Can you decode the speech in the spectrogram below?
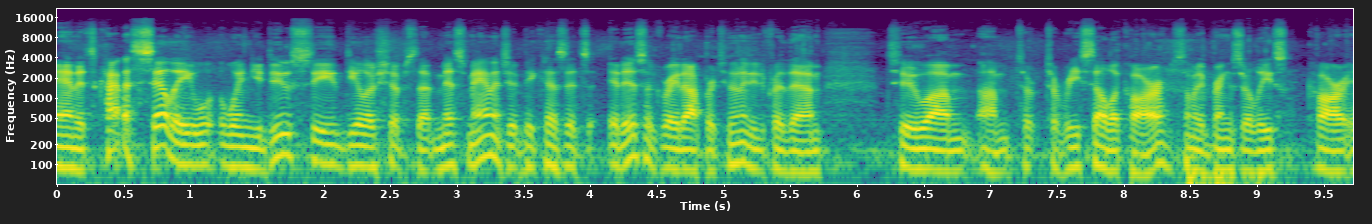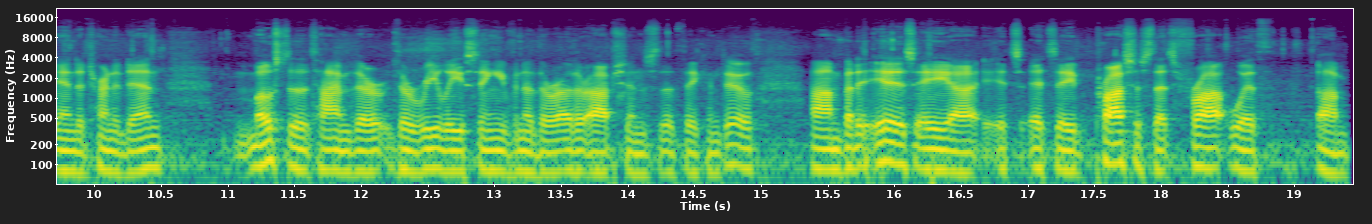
And it's kind of silly w- when you do see dealerships that mismanage it because it's it is a great opportunity for them to um, um, to, to resell a car. Somebody brings their lease car in to turn it in. Most of the time, they're they're releasing, even though there are other options that they can do. Um, but it is a uh, it's it's a process that's fraught with um,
